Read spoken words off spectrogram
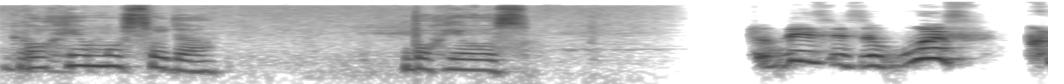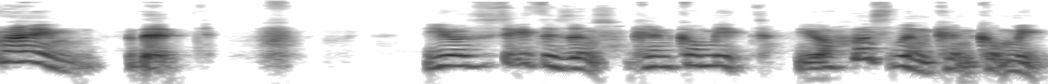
Бог йому суддя. Бог його суд. So this is the worst crime that your citizen can commit, your husband can commit.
